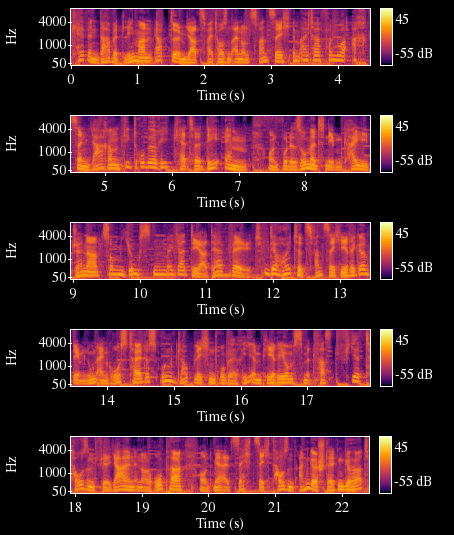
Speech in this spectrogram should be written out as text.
Kevin David Lehmann erbte im Jahr 2021 im Alter von nur 18 Jahren die Drogeriekette DM und wurde somit neben Kylie Jenner zum jüngsten Milliardär der Welt. Der heute 20-Jährige, dem nun ein Großteil des unglaublichen Drogerieimperiums mit fast 4000 Filialen in Europa und mehr als 60.000 Angestellten gehört,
